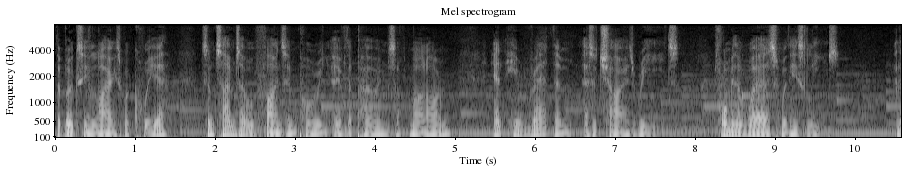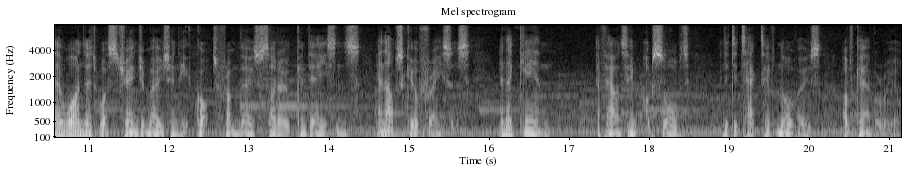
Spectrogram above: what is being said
The books he liked were queer. Sometimes I would find him poring over the poems of Mallarme, and he read them as a child reads, forming the words with his lips. And I wondered what strange emotion he got from those subtle condensations and obscure phrases. And again, I found him absorbed in the detective novels of Gaboriau.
